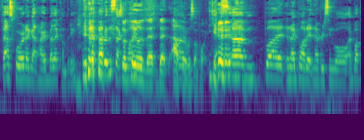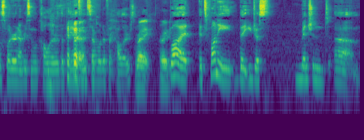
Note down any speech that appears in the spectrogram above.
fast forward, I got hired by that company for the second So one. clearly that, that outfit Um, was on point. yes. Um, but and I bought it in every single. I bought the sweater in every single color, the pants in several different colors. right, right. But it's funny that you just mentioned. Um,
